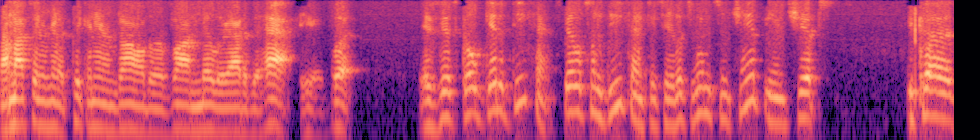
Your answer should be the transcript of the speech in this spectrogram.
I'm not saying we're going to pick an Aaron Donald or a Von Miller out of the hat here, but is this go get a defense, build some defenses here. Let's win some championships because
